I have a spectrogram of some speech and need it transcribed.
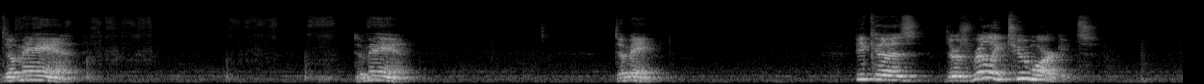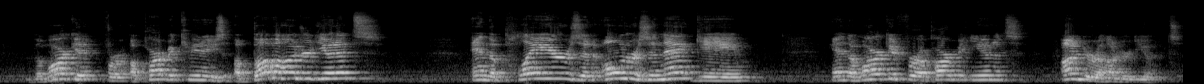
demand. Demand. Demand. Because there's really two markets the market for apartment communities above 100 units and the players and owners in that game and the market for apartment units under 100 units.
